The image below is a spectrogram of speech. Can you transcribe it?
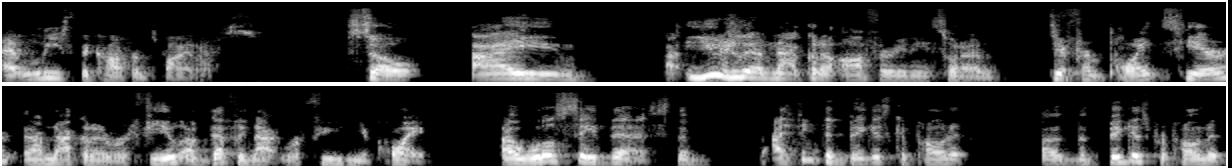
at least the conference finals. So I usually I'm not going to offer any sort of different points here, and I'm not going to refute. I'm definitely not refuting your point. I will say this: the I think the biggest component, uh, the biggest proponent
